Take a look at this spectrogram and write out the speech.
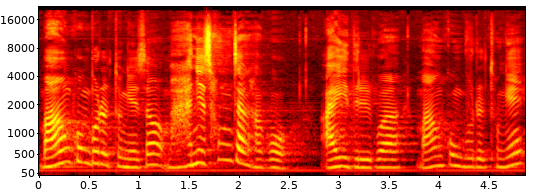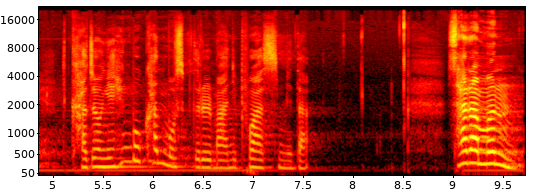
마음 공부를 통해서 많이 성장하고 아이들과 마음 공부를 통해 가정이 행복한 모습들을 많이 보았습니다. 사람은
